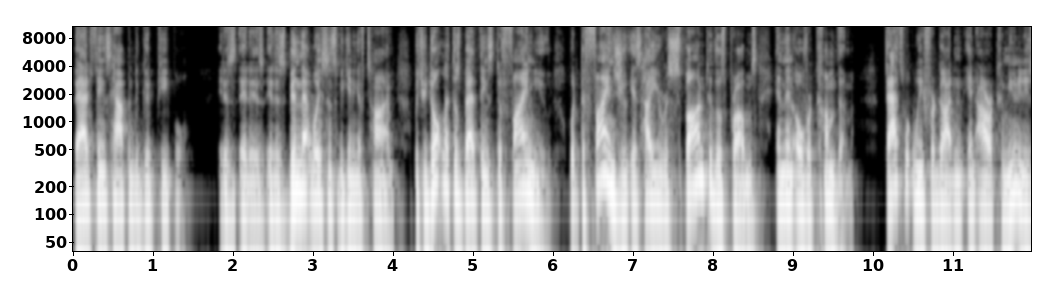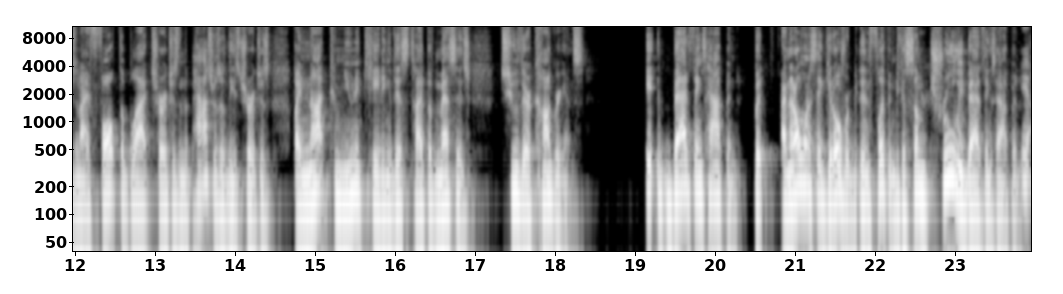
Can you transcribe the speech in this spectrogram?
Bad things happen to good people. It, is, it, is, it has been that way since the beginning of time, but you don't let those bad things define you. What defines you is how you respond to those problems and then overcome them. That's what we've forgotten in our communities. And I fault the black churches and the pastors of these churches by not communicating this type of message to their congregants it, bad things happen, but and I don't want to say get over it and flip it because some truly bad things happen. Yeah.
